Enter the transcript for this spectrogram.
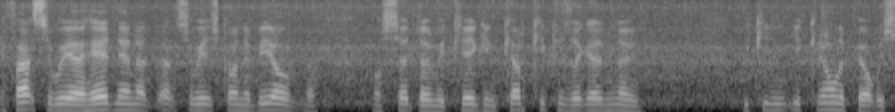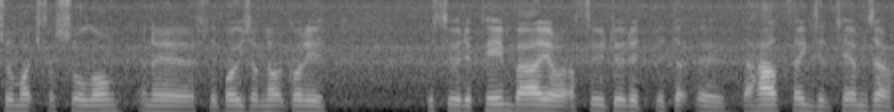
if that's the way ahead then that's the way it's going to be I'll, I'll sit down with Craig and Kirky because again now you can you can only put up with so much for so long and uh, if the boys are not going to go through the pain barrier or through do the, the, the, the, hard things in terms of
